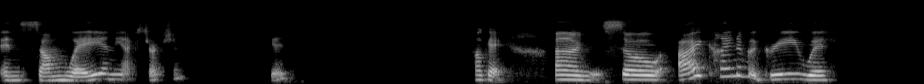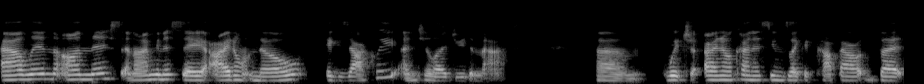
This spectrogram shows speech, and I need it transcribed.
in some way in the x direction. Good. Okay, um, so I kind of agree with Alan on this, and I'm going to say I don't know exactly until I do the math, um, which I know kind of seems like a cop out, but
